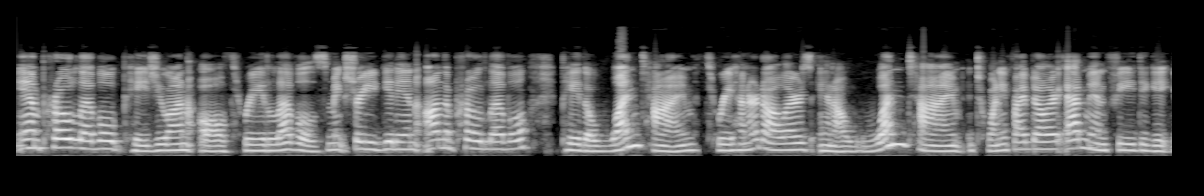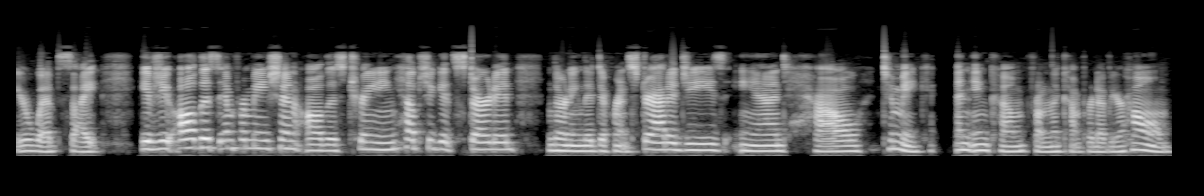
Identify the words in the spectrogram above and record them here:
and pro level pays you on all three levels. Make sure you get in on the pro level, pay the one-time $300 and a one-time $25 admin fee to get your website. Gives you all this information, all this training, helps you get started learning the different strategies and how to make an income from the comfort of your home.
